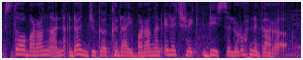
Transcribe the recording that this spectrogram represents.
stor barangan dan juga kedai barangan elektrik di seluruh negara.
